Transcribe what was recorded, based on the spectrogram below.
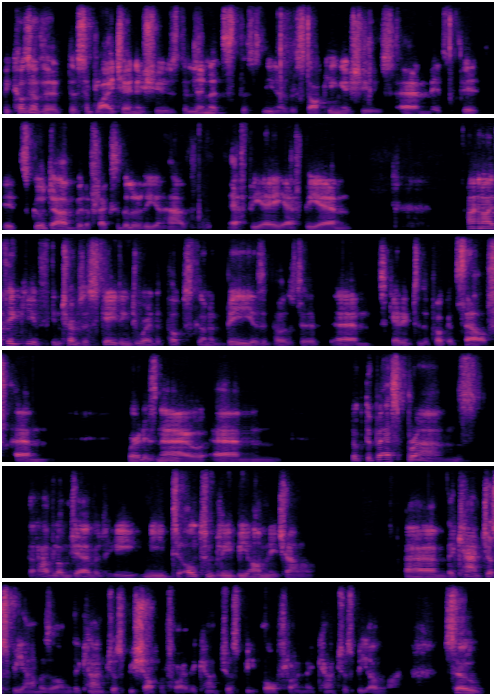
because of the, the supply chain issues, the limits, the you know the stocking issues, um, it's it, it's good to have a bit of flexibility and have FBA, FBM, and I think if in terms of skating to where the puck's going to be, as opposed to um, skating to the puck itself, um, where it is now, um, look, the best brands that have longevity need to ultimately be omni-channel. Um, they can't just be Amazon. They can't just be Shopify. They can't just be offline. They can't just be online. So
